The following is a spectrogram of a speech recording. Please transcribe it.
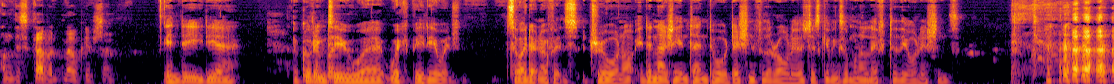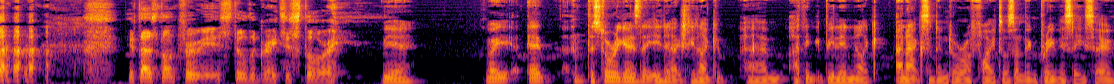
undiscovered Mel Gibson. Indeed, yeah. According to uh, Wikipedia, which so I don't know if it's true or not, he didn't actually intend to audition for the role. He was just giving someone a lift to the auditions. If that's not true, it is still the greatest story. Yeah. Well, it, the story goes that he'd actually like, um, I think, been in like an accident or a fight or something previously, so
